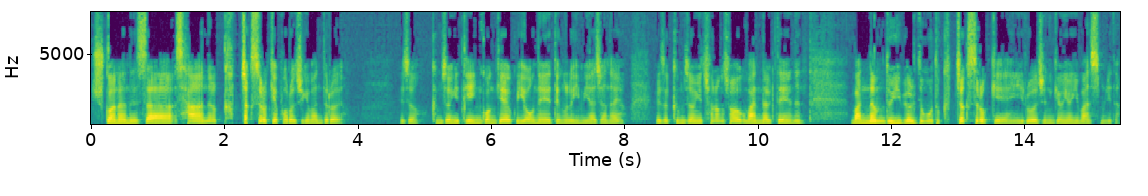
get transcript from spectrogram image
주관하는 사, 사안을 갑작스럽게 벌어지게 만들어요. 그래서 금성이 대인 관계하고 연애 등을 의미하잖아요. 그래서 금성이 천왕성하고 만날 때에는 만남도 이별도 모두 급작스럽게 이루어지는 경향이 많습니다.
